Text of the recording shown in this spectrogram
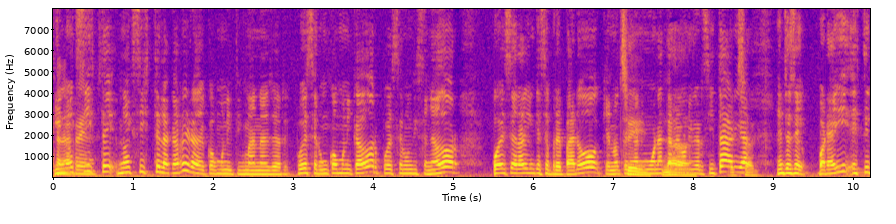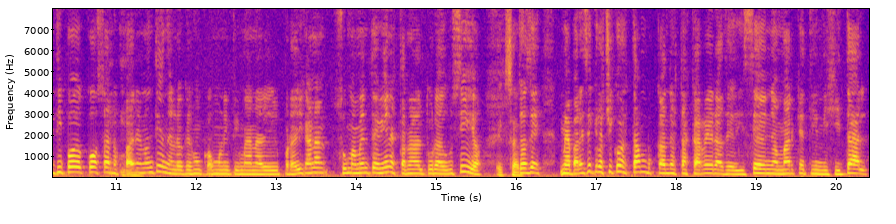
y no existe, no existe la carrera de community manager, puede ser un comunicador, puede ser un diseñador, puede ser alguien que se preparó, que no tenga ninguna carrera universitaria. Entonces, por ahí, este tipo de cosas, los padres no entienden lo que es un community manager. Y por ahí ganan sumamente bien, están a la altura de un CEO. Entonces, me parece que los chicos están buscando estas carreras de diseño, marketing digital.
